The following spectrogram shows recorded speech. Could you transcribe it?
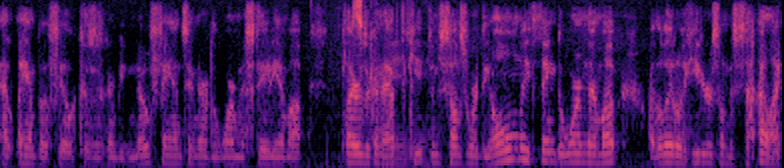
at lambeau field because there's going to be no fans in there to warm the stadium up players That's are going to have to keep themselves where the only thing to warm them up are the little heaters on the sideline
